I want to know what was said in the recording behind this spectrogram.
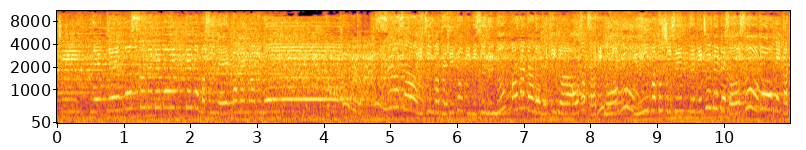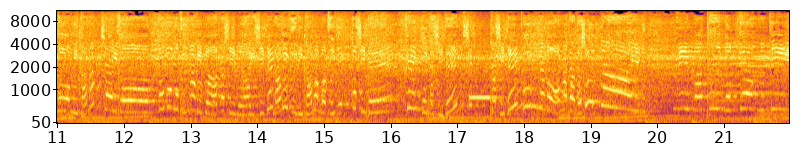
チ寝ても覚めても言っても忘れられないのさあさあいつまで一人にするのあなたの目気がおかさりの誘惑自然で見つめてそうそうどうにかどうにかなっちゃいそう友のつまりは私を愛してなりふり玉はつぎっとして喧嘩出してしっかして今夜もあなたと紹介魅惑のキャンディ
